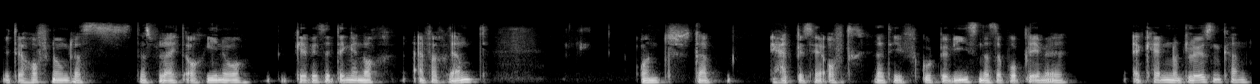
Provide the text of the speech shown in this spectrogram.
mit der Hoffnung, dass, dass vielleicht auch Rino gewisse Dinge noch einfach lernt. Und da er hat bisher oft relativ gut bewiesen, dass er Probleme erkennen und lösen kann.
